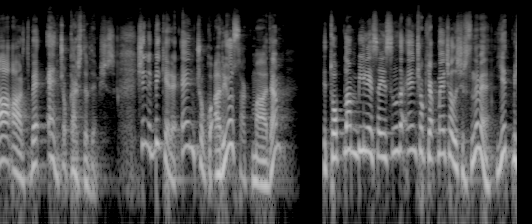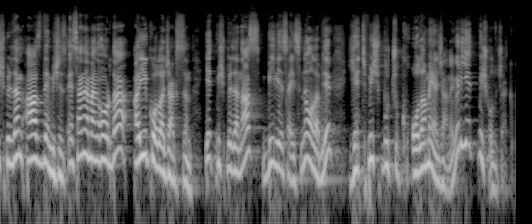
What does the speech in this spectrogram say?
A artı B en çok kaçtır demişiz. Şimdi bir kere en çoku arıyorsak madem e, toplam bilye sayısını da en çok yapmaya çalışırsın değil mi? 71'den az demişiz. E sen hemen orada ayık olacaksın. 71'den az bilye sayısı ne olabilir? 70 buçuk olamayacağına göre 70 olacak.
